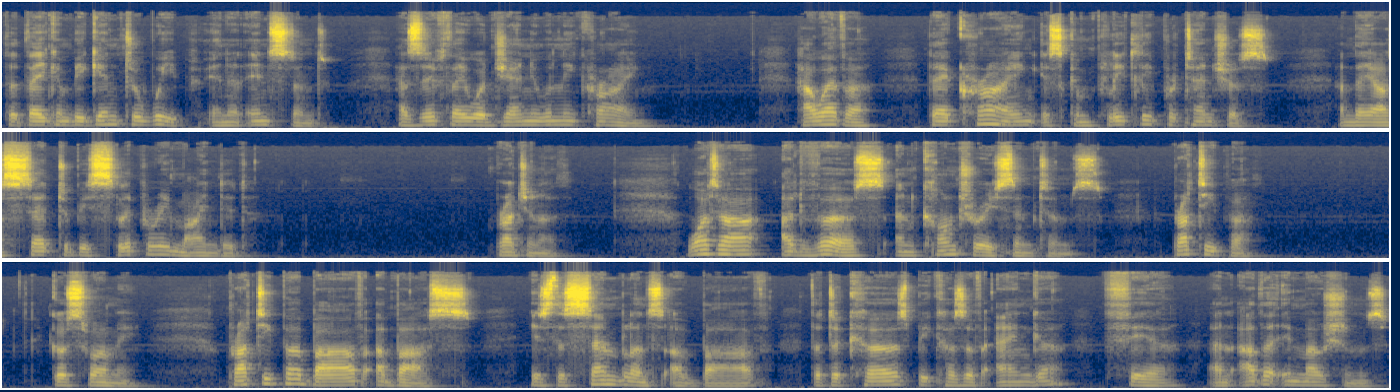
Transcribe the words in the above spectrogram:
that they can begin to weep in an instant, as if they were genuinely crying. However, their crying is completely pretentious and they are said to be slippery minded. Brajanath. What are adverse and contrary symptoms? Pratipa. Goswami. Pratipa bhav abhas is the semblance of bhav that occurs because of anger, fear, and other emotions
